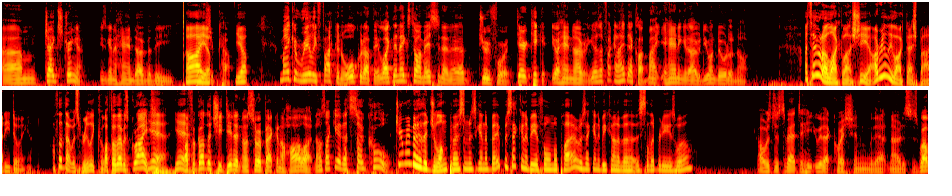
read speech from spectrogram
um, Jake Stringer is going to hand over the Oh, yep. Premiership Cup. Yep. Make it really fucking awkward up there. Like the next time Essendon are due for it, Derek Kickett. you're handing over. He goes, I fucking hate that club, mate. You're handing it over. Do you want to do it or not? I tell you what I liked last year. I really liked Ash Barty doing it. I thought that was really cool. I thought that was great. Yeah, yeah. I forgot that she did it, and I saw it back in a highlight, and I was like, yeah, that's so cool. Do you remember who the Geelong person was going to be? Was that going to be a former player? Or was that going to be kind of a, a celebrity as well? I was just about to hit you with that question without notice as well.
